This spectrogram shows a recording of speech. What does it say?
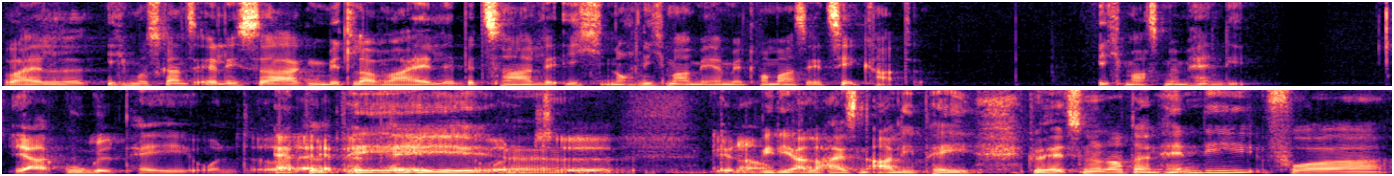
weil ich muss ganz ehrlich sagen, mittlerweile bezahle ich noch nicht mal mehr mit Omas EC-Karte. Ich mache es mit dem Handy. Ja, Google Pay und äh, Apple, Apple, Pay, Pay und äh, äh, genau. wie die alle heißen, Alipay. Du hältst nur noch dein Handy vor,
